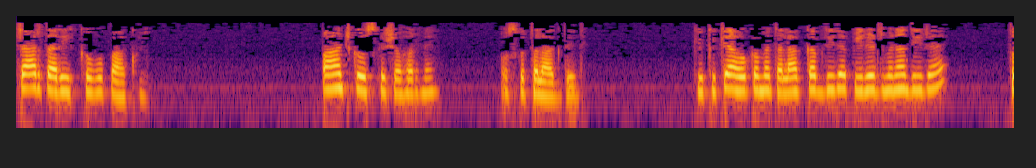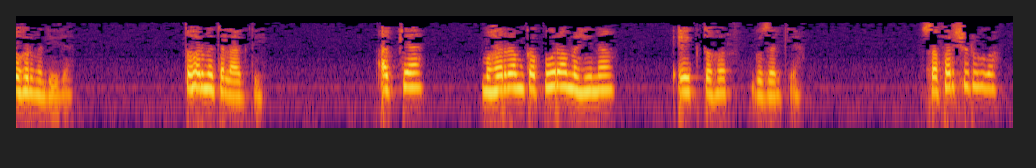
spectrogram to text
چار تاریخ کو وہ پاک ہوئی۔ پانچ کو اس کے شوہر نے اس کو طلاق دے دی۔ کیونکہ کیا حکم ہے طلاق کب دی جائے؟ پیریڈ میں نہ دی جائے توہر میں دی جائے۔ توہر میں طلاق دی۔ اب کیا محرم کا پورا مہینہ ایک توہر گزر گیا۔ سفر شروع ہوا۔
